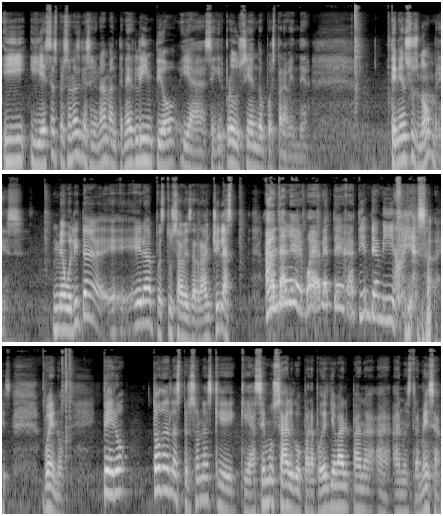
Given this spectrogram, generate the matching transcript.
y, y estas personas les ayudaban a mantener limpio y a seguir produciendo, pues para vender. Tenían sus nombres. Mi abuelita eh, era, pues tú sabes, de rancho, y las, ándale, muévete, atiende a mi hijo, ya sabes. Bueno, pero todas las personas que, que hacemos algo para poder llevar el pan a, a, a nuestra mesa,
